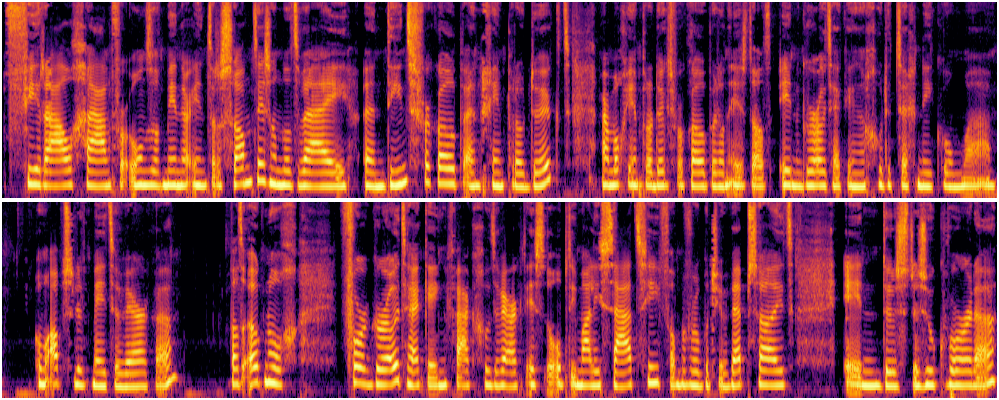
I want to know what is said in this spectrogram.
viraal gaan voor ons wat minder interessant is, omdat wij een dienst verkopen en geen product. Maar mocht je een product verkopen, dan is dat in growth hacking een goede techniek om, uh, om absoluut mee te werken. Wat ook nog voor growth hacking vaak goed werkt, is de optimalisatie van bijvoorbeeld je website in dus de zoekwoorden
